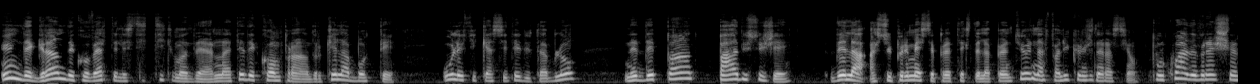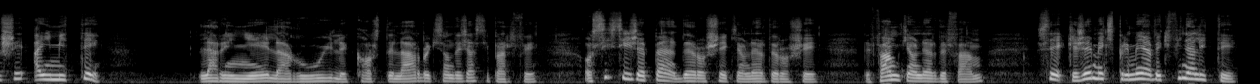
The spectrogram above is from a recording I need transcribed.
Une des grandes découvertes de l'esthétique moderne a été de comprendre que la beauté, où l'efficacité du tableau ne dépend pas du sujet. De là à supprimer ce prétexte de la peinture, il n'a fallu qu'une génération. Pourquoi devrais-je chercher à imiter l'araignée, la rouille, l'écorce de l'arbre qui sont déjà si parfaits Aussi, si j'ai peint des rochers qui ont l'air de rochers, des femmes qui ont l'air de femmes, c'est que j'aime exprimer avec finalité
